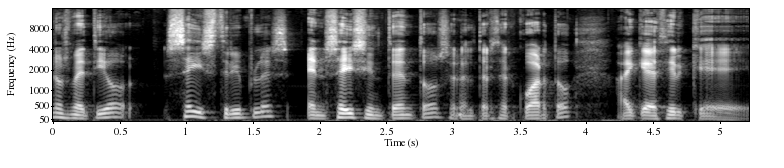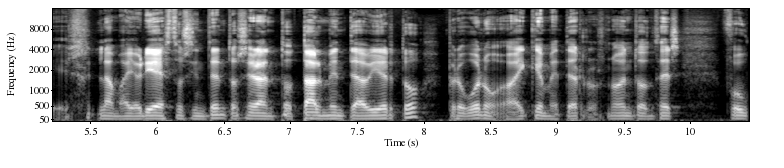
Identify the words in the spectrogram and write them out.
nos metió seis triples en seis intentos en el tercer cuarto. Hay que decir que la mayoría de estos intentos eran totalmente abiertos, pero bueno, hay que meterlos, ¿no? Entonces fue,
